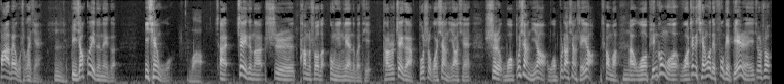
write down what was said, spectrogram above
八百五十块钱。嗯。比较贵的那个一千五。哇。哎，这个呢是他们说的供应链的问题。他说：“这个不是我向你要钱，是我不向你要，我不知道向谁要，知道吗？啊，我凭空我我这个钱我得付给别人，也就是说，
